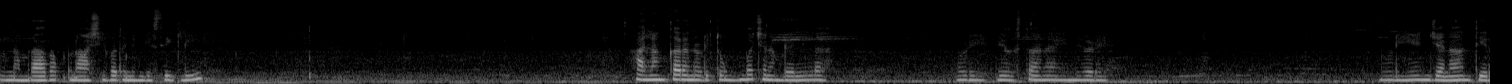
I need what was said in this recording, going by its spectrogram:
ನಮ್ಮ ರಾಗಪ್ಪನ ಆಶೀರ್ವಾದ ನಿಮಗೆ ಸಿಗಲಿ. ಅಲಂಕಾರ ನೋಡಿ, ತುಂಬ ಚೆನ್ನಾಗಿ ಎಲ್ಲ ನೋಡಿ, ದೇವಸ್ಥಾನ ಹಿಂದ್ಗಡೆ. ನೋಡಿ, ಏನು ಜನ ಅಂತೀರ?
